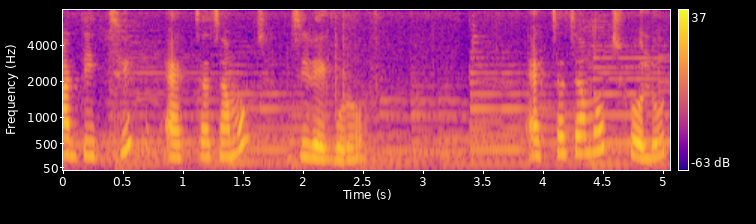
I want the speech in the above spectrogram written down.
আর দিচ্ছি এক চা চামচ জিরে গুঁড়ো। এক চা চামচ হলুদ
